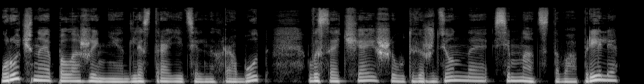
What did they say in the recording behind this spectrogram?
Урочное положение для строительных работ, высочайше утвержденное 17 апреля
